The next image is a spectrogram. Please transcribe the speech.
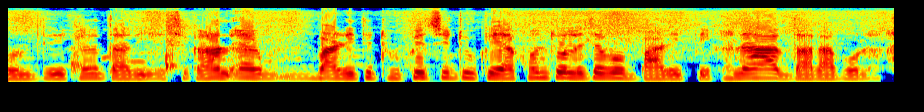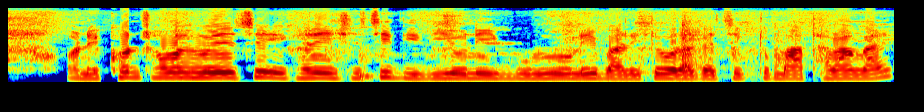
মন্দির এখানে দাঁড়িয়েছি কারণ এক বাড়িতে ঢুকেছি, ঢুকে এখন চলে যাব বাড়িতে। এখানে আর দাঁড়াবো না। অনেকক্ষণ সময় হয়েছে, এখানে এসেছি। দিদিও নেই, বোনও নেই বাড়িতে। ওরা গেছে একটু মাথা ভাঙায়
